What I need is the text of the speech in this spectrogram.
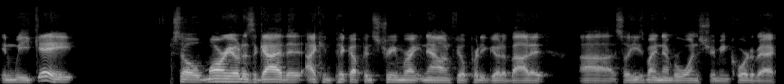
in week eight. So Mariota is a guy that I can pick up and stream right now and feel pretty good about it. Uh, so he's my number one streaming quarterback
